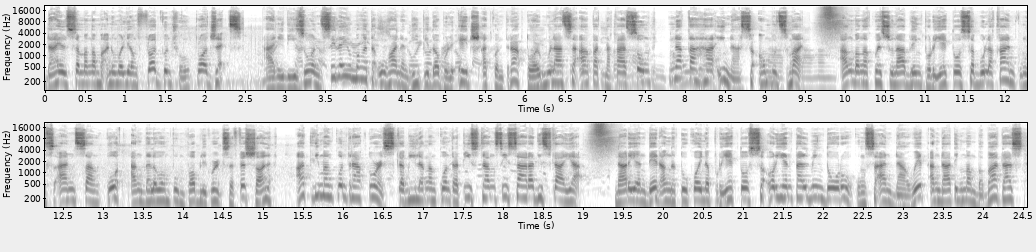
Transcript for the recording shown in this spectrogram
dahil sa mga maanumalyang flood control projects. Ani Dizon, sila yung mga tauhan ng DPWH at kontraktor mula sa apat na kasong nakahain na sa Ombudsman. Ang mga questionableng proyekto sa Bulacan kung saan sangkot ang 20 public works official at limang contractors kabilang ang kontratistang si Sara Diskaya. Nariyan din ang natukoy na proyekto sa Oriental Mindoro kung saan dawit ang dating mambabatas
